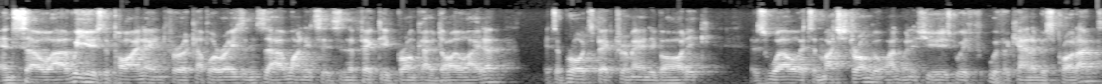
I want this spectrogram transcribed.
And so uh, we use the pinene for a couple of reasons. Uh, one, it's, it's an effective bronchodilator. It's a broad spectrum antibiotic as well. It's a much stronger one when it's used with, with a cannabis product.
